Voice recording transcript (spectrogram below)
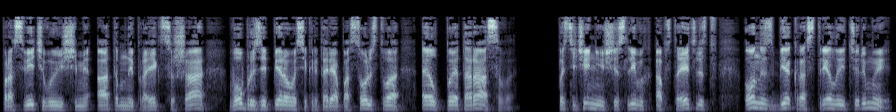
просвечивающими атомный проект США в образе первого секретаря посольства Л.П. Тарасова. По стечению счастливых обстоятельств он избег расстрела и тюрьмы,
